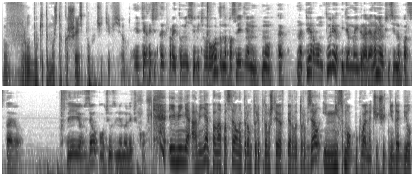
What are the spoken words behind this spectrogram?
в рулбуке ты можешь только 6 получить, и все. Я тебе хочу сказать про эту миссию убить Варлорда. На последнем, ну, как на первом туре, где мы играли, она меня очень сильно подставила что я ее взял, получил за меня 0 очков. И меня, а меня она подставила на первом туре, потому что я в первый тур взял и не смог, буквально чуть-чуть не добил.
